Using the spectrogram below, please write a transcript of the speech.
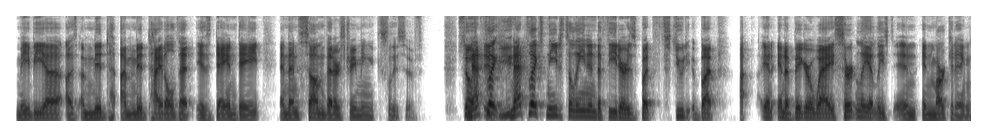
maybe a, a, a mid a mid title that is day and date and then some that are streaming exclusive so netflix you- netflix needs to lean into theaters but studio but uh, in, in a bigger way, certainly at least in, in marketing.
